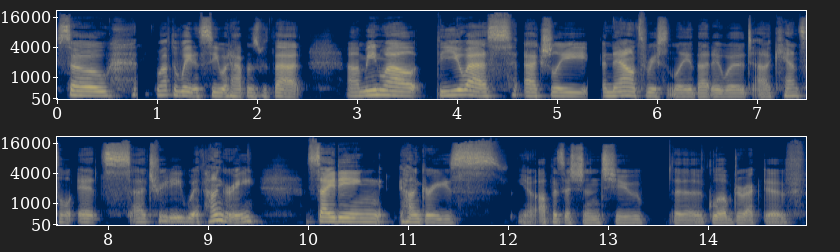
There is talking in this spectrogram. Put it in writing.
So we'll have to wait and see what happens with that. Uh, meanwhile, the U.S. actually announced recently that it would uh, cancel its uh, treaty with Hungary, citing Hungary's you know opposition to the Globe Directive,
